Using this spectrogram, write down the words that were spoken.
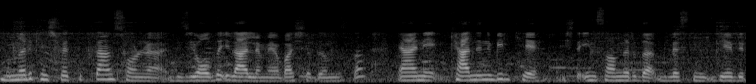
Bunları keşfettikten sonra biz yolda ilerlemeye başladığımızda yani kendini bil ki işte insanları da bilesin diye bir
